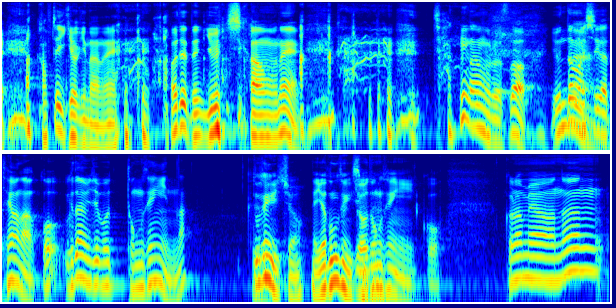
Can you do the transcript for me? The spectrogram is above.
갑자기 기억이 나네. 어쨌든 윤 씨 가문의 장남으로서 윤덕원 네. 씨가 태어났고 그다음 에 이제 뭐 동생이 있나? 그 동생 있죠. 네, 여동생 있죠. 여동생이 있고 그러면은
